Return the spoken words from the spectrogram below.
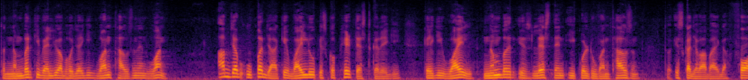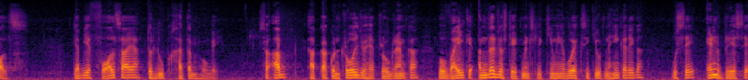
تو نمبر کی ویلو اب ہو جائے گی ون تھاؤزینڈ اینڈ ون اب جب اوپر جا کے وائل لوپ اس کو پھر ٹیسٹ کرے گی، کہے گی while number is less than equal to one thousand تو اس کا جواب آئے گا فالس جب یہ فالس آیا تو لوپ ختم ہو گئی۔ سو so اب آپ کا کنٹرول جو ہے پروگرام کا، وہ وائل کے اندر جو اسٹیٹمنٹس لکھی ہوئی ہیں، وہ ایکسیکیوٹ نہیں کرے گا اس سے اینڈ بریس سے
